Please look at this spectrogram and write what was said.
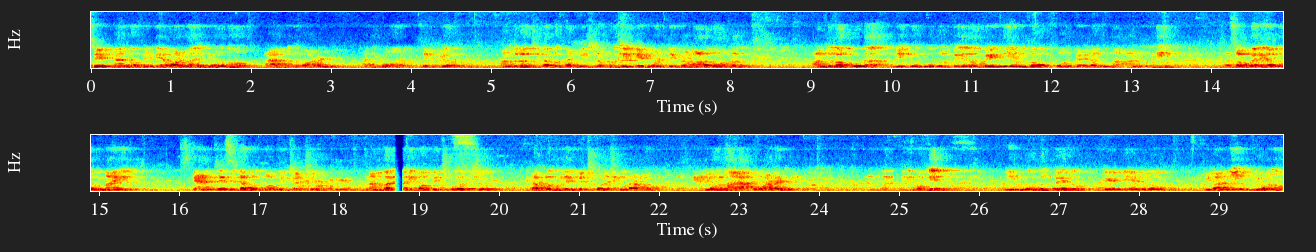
స్టేట్ బ్యాంక్ ఆఫ్ ఇండియా వాళ్ళ యోనో యాప్ని వాడండి. అది మోర్ సెక్యూర్ అందులోంచి డబ్బులు పంపించినప్పుడు మీకు ఎటువంటి ప్రమాదం ఉండదు. అందులో కూడా మీకు గూగుల్ పేలో పేటిఎంలో ఫోన్పేలో ఉన్న అన్ని సౌకర్యాలు ఉన్నాయి. స్కాన్ చేసి డబ్బులు పంపించవచ్చు నంబర్కి పంపించుకోవచ్చు. డబ్బులు తెప్పించుకోవచ్చు కూడాను. యోనో యాప్ వాడండి. ఓకే? ఈ గూగుల్ పేలు పేటిఎంలు ఇవన్నీ యోనో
